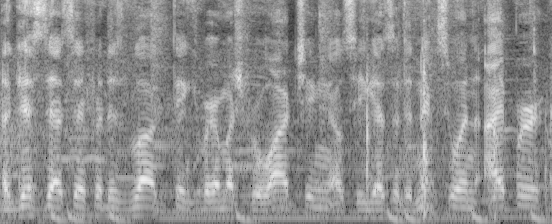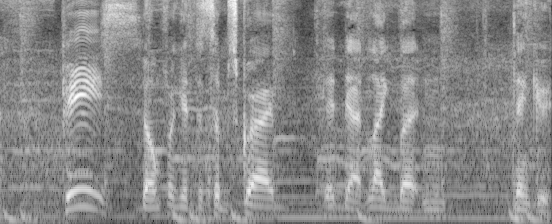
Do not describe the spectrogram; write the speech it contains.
I guess that's it for this vlog. Thank you very much for watching. I'll see you guys in the next one. Iper. Peace. don't forget to subscribe. Hit that like button. Thank you.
